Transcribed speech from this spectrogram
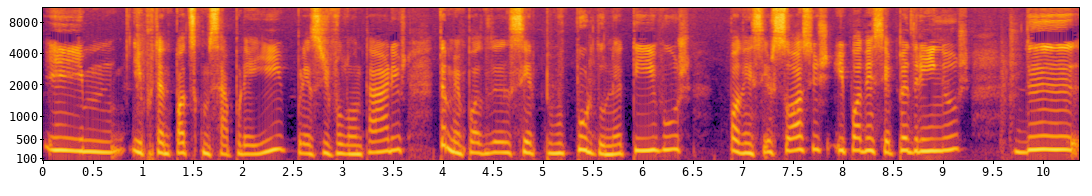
E, e, portanto, pode-se começar por aí, por esses voluntários. Também pode ser por, por donativos, podem ser sócios e podem ser padrinhos de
